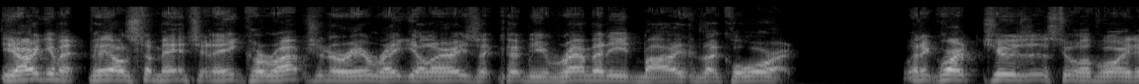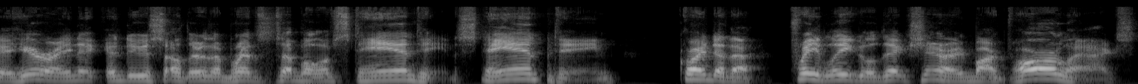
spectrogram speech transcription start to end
The argument fails to mention any corruption or irregularities that could be remedied by the court. When a court chooses to avoid a hearing, it can do so through the principle of standing. Standing, according to the Free Legal Dictionary by Parallax,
